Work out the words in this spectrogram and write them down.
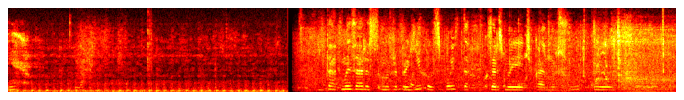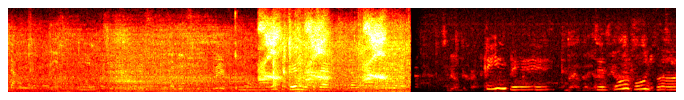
І... Да. Так, ми зараз ми вже приїхали з поїзда. Зараз ми чекаємо маршрутку. Привіт! Це знову я,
